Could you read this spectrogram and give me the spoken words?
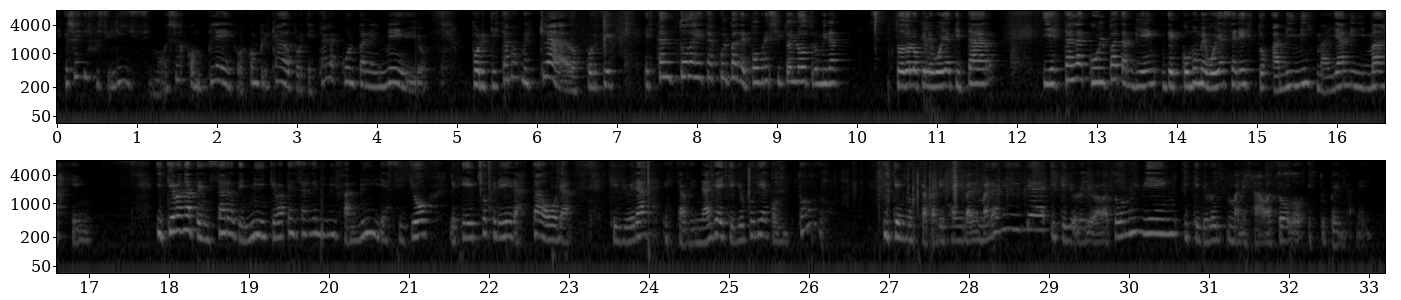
eso es dificilísimo, eso es complejo, es complicado porque está la culpa en el medio, porque estamos mezclados, porque están todas estas culpas de pobrecito el otro, mira todo lo que le voy a quitar, y está la culpa también de cómo me voy a hacer esto a mí misma y a mi imagen. ¿Y qué van a pensar de mí? ¿Qué va a pensar de mí mi familia si yo les he hecho creer hasta ahora que yo era extraordinaria y que yo podía con todo? Y que nuestra pareja iba de maravilla y que yo lo llevaba todo muy bien y que yo lo manejaba todo estupendamente.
